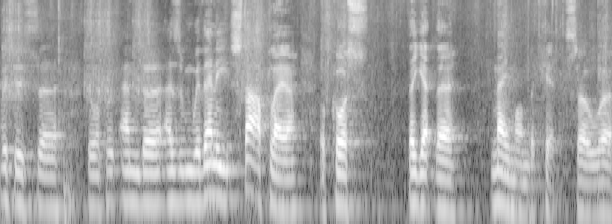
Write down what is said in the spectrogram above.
this is, uh, and uh, as with any star player, of course, they get their name on the kit. So uh,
